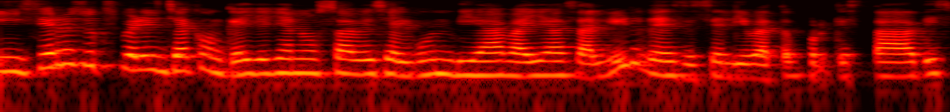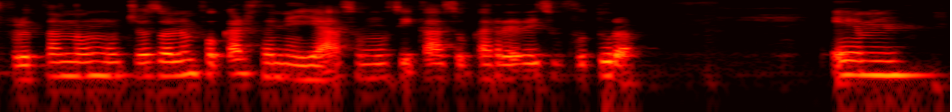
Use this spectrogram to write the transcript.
y cierra su experiencia con que ella ya no sabe si algún día vaya a salir de ese celibato porque está disfrutando mucho solo enfocarse en ella, su música, su carrera y su futuro. Em,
